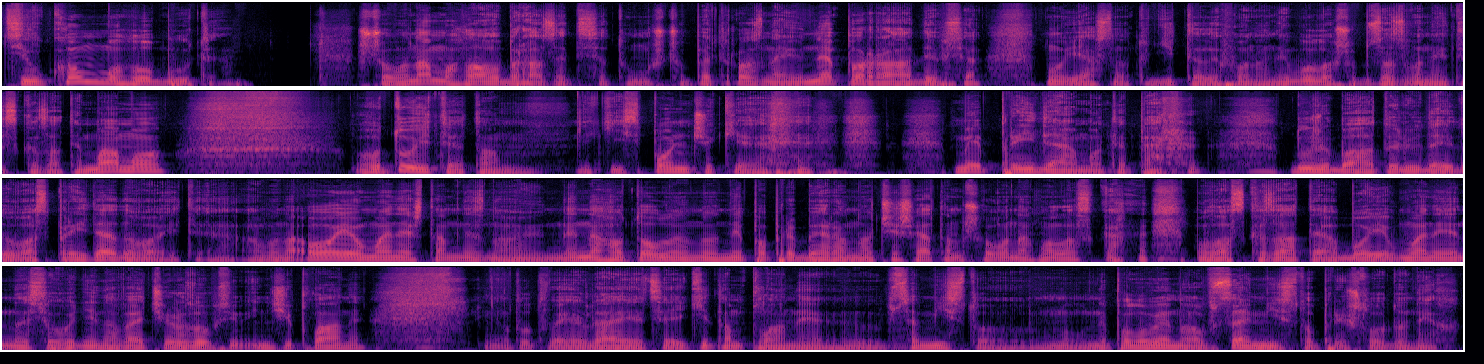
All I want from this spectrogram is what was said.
цілком могло бути. Що вона могла образитися, тому що Петро з нею не порадився. Ну, ясно, тоді телефону не було, щоб зазвонити, сказати: Мамо, готуйте там якісь пончики, ми прийдемо тепер. Дуже багато людей до вас прийде, давайте. А вона, ой, у мене ж там не знаю, не наготовлено, не поприбирано, чи ще там, що вона могла, могла сказати, або в мене на сьогодні на вечір зовсім інші плани. Ну, Тут виявляється, які там плани. Все місто, ну не половина, а все місто прийшло до них.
